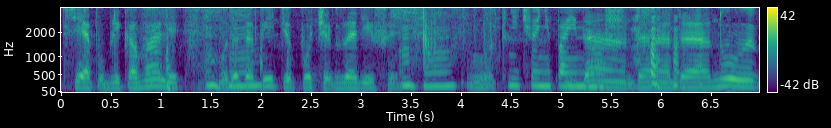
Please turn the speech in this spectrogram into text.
все опубликовали. Mm-hmm. Вот это видите почерк Зарифы. Mm-hmm. Вот. Ничего не поймешь. Да, да, да. Ну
